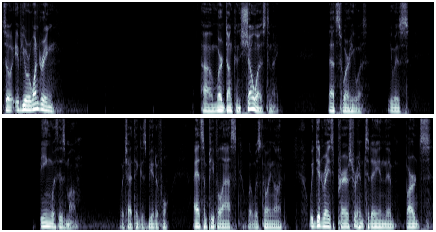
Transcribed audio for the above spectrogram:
So if you were wondering um, where Duncan's show was tonight, that's where he was. He was being with his mom, which I think is beautiful. I had some people ask what was going on. We did raise prayers for him today in the Bards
